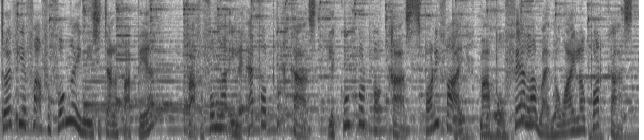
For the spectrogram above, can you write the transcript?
Toi fia whaafafonga i nisi tala whaapea? Whaafafonga i le Apple Podcast, le Google Podcast, Spotify, ma po o whea lawa e mawailau podcast.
